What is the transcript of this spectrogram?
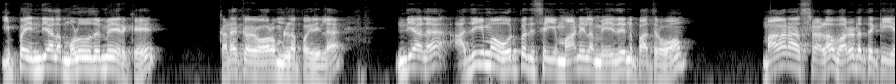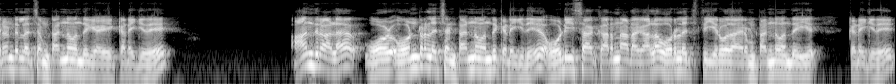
இப்போ இந்தியாவில் முழுவதுமே இருக்குது கடற்கரை ஓரம் உள்ள பகுதியில். இந்தியாவில் அதிகமாக உற்பத்தி செய்யும் மாநிலம் எதுன்னு பார்த்துருவோம் மகாராஷ்டிராவில் வருடத்துக்கு இரண்டு லட்சம் டன் வந்து கிடைக்குது. ஆந்திராவில் ஒ ஒன்றரை லட்சம் டன் வந்து கிடைக்குது. ஒடிசா கர்நாடகாவில் ஒரு லட்சத்து இருபதாயிரம் டன் வந்து இ- கிடைக்குது.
